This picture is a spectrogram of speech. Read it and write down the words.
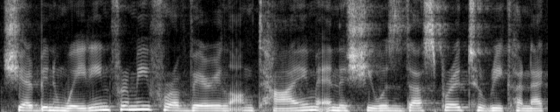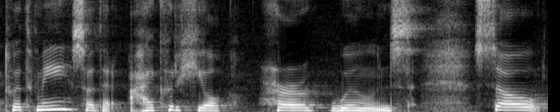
she had been waiting for me for a very long time and that she was desperate to reconnect with me so that I could heal her wounds. So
